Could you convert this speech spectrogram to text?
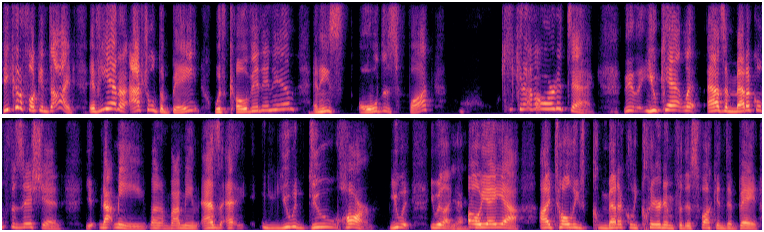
He could have fucking died if he had an actual debate with COVID in him, and he's old as fuck. He could have a heart attack. You can't let, as a medical physician, you, not me, but, I mean, as a, you would do harm. You would, you would like, Yeah. oh yeah, yeah. I totally medically cleared him for this fucking debate.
